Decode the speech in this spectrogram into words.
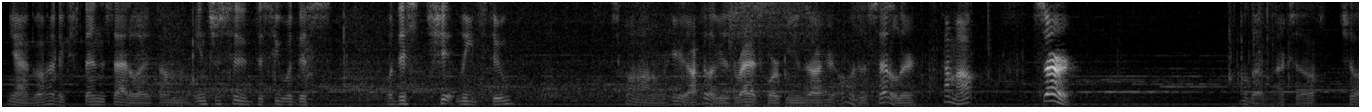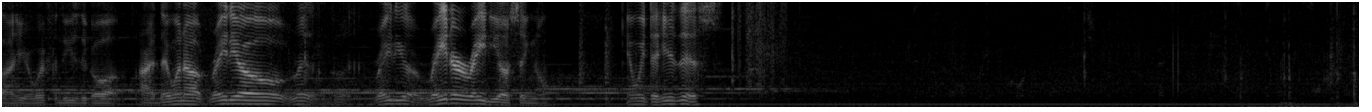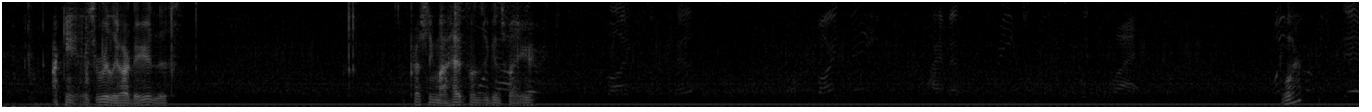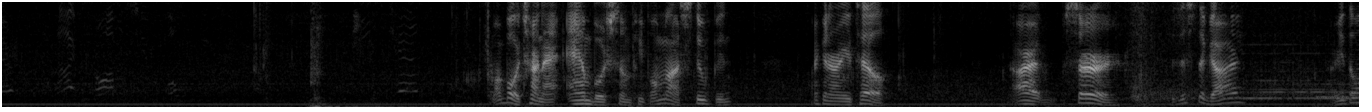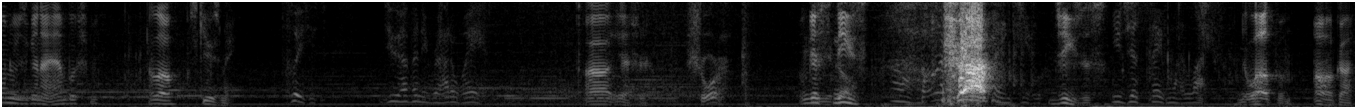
Yeah, go ahead, extend satellites. I'm interested to see what this what this shit leads to. What's going on over here? I feel like there's rad scorpions out here. Oh, it's a settler. Come out. Sir! Hold up. Actually, let's chill out here. Wait for these to go up. Alright, they went up. Radio... Radio... Raider radio signal. Can't wait to hear this. I can't. It's really hard to hear this. Pressing my headphones against my ear. What? My boy trying to ambush some people. I'm not stupid. I can already tell. Alright, sir. Is this the guy? Are you the one who's gonna ambush me? Hello. Excuse me. Please, Do you have any RadAway? Uh, yeah, sure. Sure. I'm gonna sneeze. Thank you. Jesus. You just saved my life. You're welcome. Oh, God.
